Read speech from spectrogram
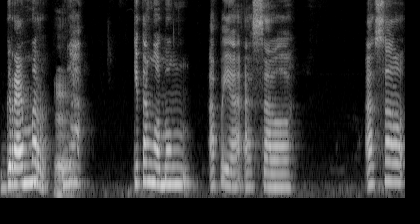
grammar, nggak. Kita ngomong apa ya asal asal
